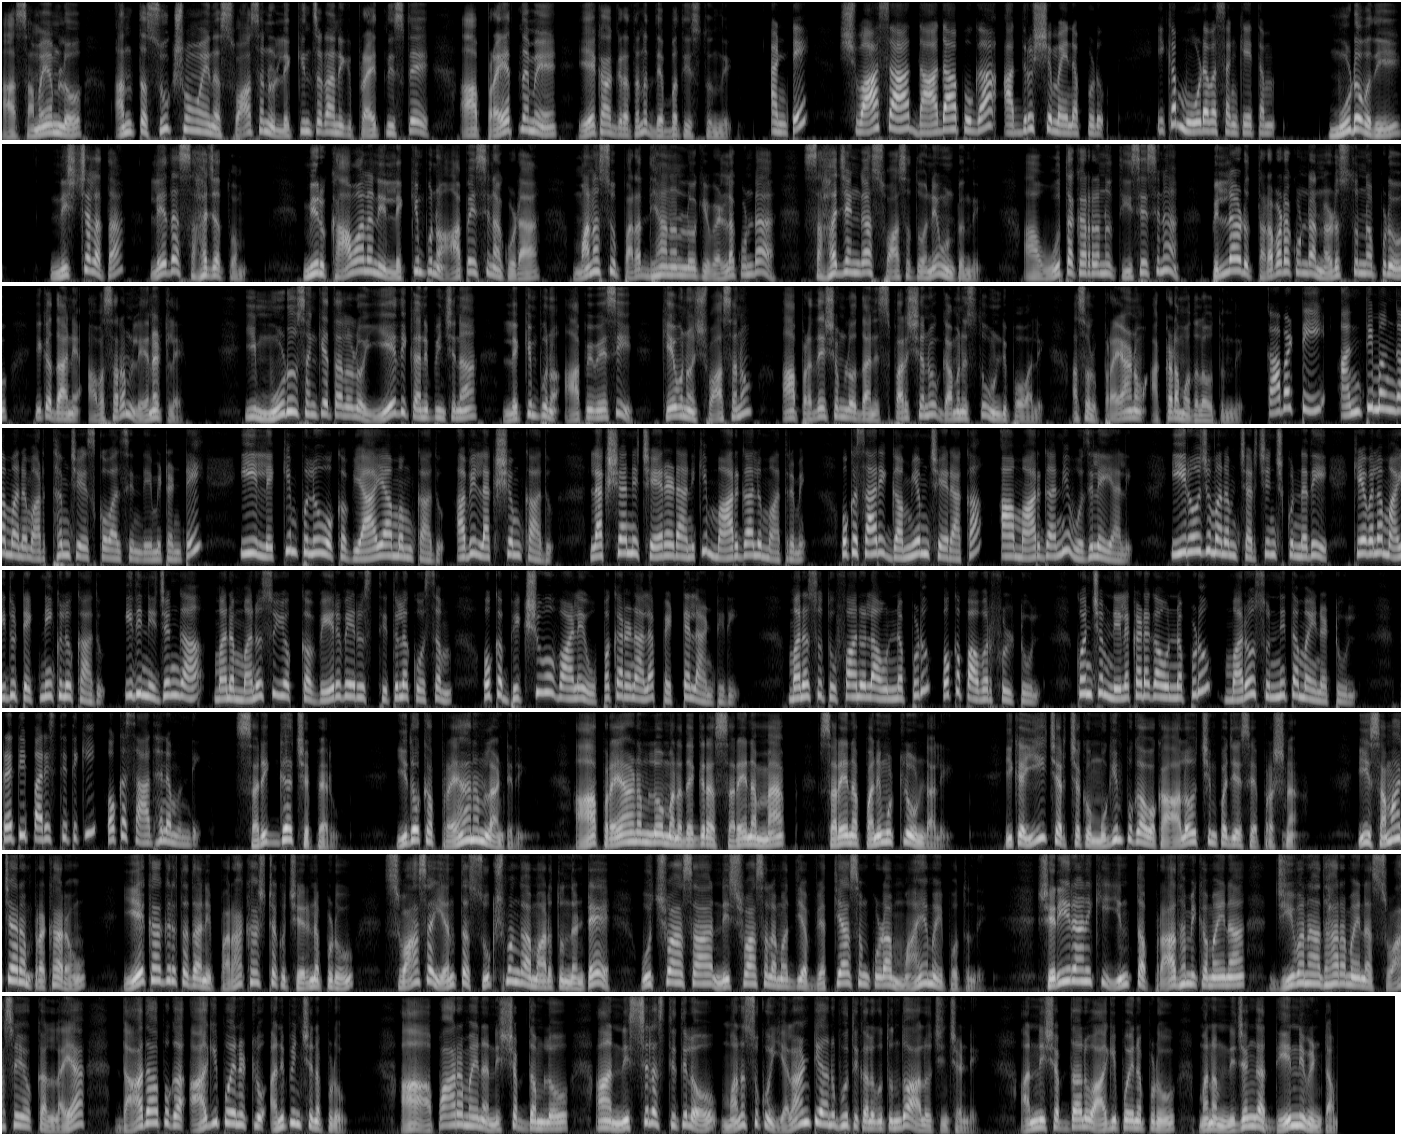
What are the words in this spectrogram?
ఆ సమయంలో అంత సూక్ష్మమైన శ్వాసను లెక్కించడానికి ప్రయత్నిస్తే ఆ ప్రయత్నమే ఏకాగ్రతను దెబ్బతీస్తుంది. అంటే శ్వాస దాదాపుగా అదృశ్యమైనప్పుడు. ఇక మూడవ సంకేతం. మూడవది నిశ్చలత లేదా సహజత్వం. మీరు కావాలని లెక్కింపును ఆపేసినా కూడా మనసు పరధ్యానంలోకి వెళ్ళకుండా సహజంగా శ్వాసతోనే ఉంటుంది. ఆ ఊతకర్రను తీసేసినా పిల్లాడు తడబడకుండా నడుస్తున్నప్పుడు ఇక దాని అవసరం లేనట్లే. ఈ మూడు సంకేతాలలో ఏది కనిపించినా లెక్కింపును ఆపివేసి కేవలం శ్వాసను ఆ ప్రదేశంలో దాని స్పర్శను గమనిస్తూ ఉండిపోవాలి. అసలు ప్రయాణం అక్కడ మొదలవుతుంది. కాబట్టి అంతిమంగా మనం అర్థం చేసుకోవాల్సిందేమిటంటే ఈ లెక్కింపులు ఒక వ్యాయామం కాదు అవి లక్ష్యం కాదు. లక్ష్యాన్ని చేరడానికి మార్గాలు మాత్రమే. ఒకసారి గమ్యం చేరాక ఆ మార్గాన్ని వదిలేయాలి. ఈరోజు మనం చర్చించుకున్నది కేవలం ఐదు టెక్నికులు కాదు. ఇది నిజంగా మన మనసు యొక్క వేరువేరు స్థితుల కోసం ఒక భిక్షువు వాళ్ళే ఉపకరణాల పెట్టెలాంటిది మనసు తుఫానులా ఉన్నప్పుడు ఒక పవర్ఫుల్ టూల్ కొంచెం నిలకడగా ఉన్నప్పుడు మరో సున్నితమైన టూల్ ప్రతి పరిస్థితికి ఒక సాధనముంది. సరిగ్గా చెప్పారు. ఇదొక ప్రయాణం లాంటిది. ఆ ప్రయాణంలో మన దగ్గర సరైన మ్యాప్ సరైన పనిముట్లు ఉండాలి. ఇక ఈ చర్చకు ముగింపుగా ఒక ఆలోచింపజేసే ప్రశ్న ఈ సమాచారం ప్రకారం ఏకాగ్రత దాని పరాకాష్ఠకు చేరినప్పుడు శ్వాస ఎంత సూక్ష్మంగా మారుతుందంటే ఉచ్ఛ్వాస నిశ్వాసల మధ్య వ్యత్యాసం కూడా మాయమైపోతుంది. శరీరానికి ఇంత ప్రాథమికమైన జీవనాధారమైన శ్వాస యొక్క లయ దాదాపుగా ఆగిపోయినట్లు అనిపించినప్పుడు ఆ అపారమైన నిశ్శబ్దంలో ఆ నిశ్చల స్థితిలో మనసుకు ఎలాంటి అనుభూతి కలుగుతుందో ఆలోచించండి. అన్ని శబ్దాలు ఆగిపోయినప్పుడు మనం నిజంగా దేన్ని వింటాం?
